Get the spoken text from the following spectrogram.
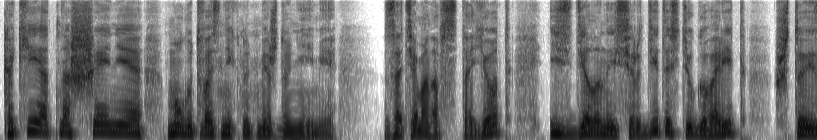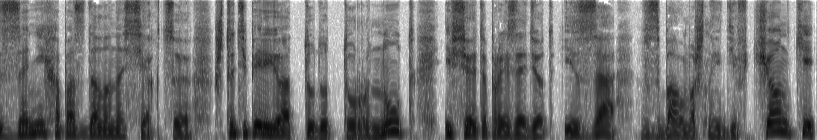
какие отношения могут возникнуть между ними — Затем она встает и, сделанной сердитостью, говорит, что из-за них опоздала на секцию, что теперь ее оттуда турнут, и все это произойдет из-за взбалмошной девчонки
